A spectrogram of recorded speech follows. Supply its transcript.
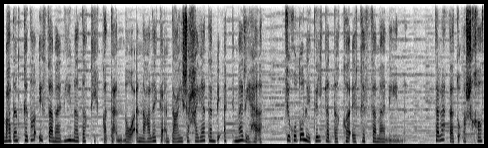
بعد انقضاء ثمانين دقيقة وأن عليك أن تعيش حياة بأكملها في غضون تلك الدقائق الثمانين. ثلاثة أشخاص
